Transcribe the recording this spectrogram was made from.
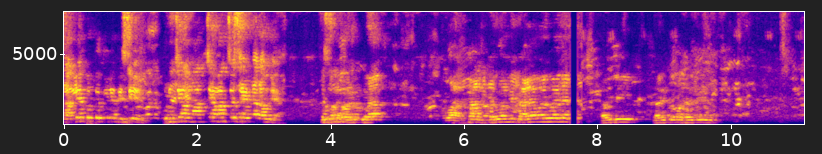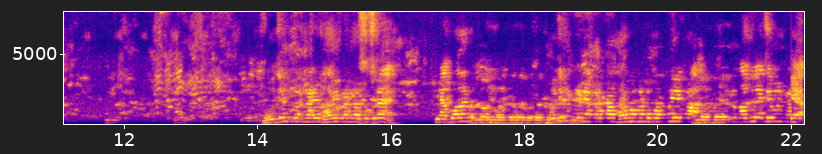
चांगल्या पद्धतीने दिसेल. पुढच्या मागच्या मागच्या साईडला राहू द्या. सर्वांनी अगदी कार्यक्रमासाठी भोजन करणारे भाविकांना सूचना आहे की आपण भोजन करण्याकरता धर्म मंडपात बाजूला जेवण घ्या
